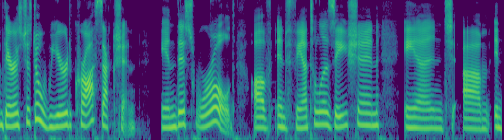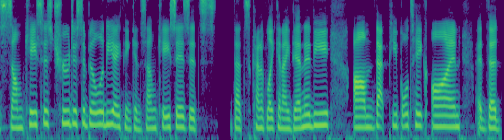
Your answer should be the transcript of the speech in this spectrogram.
There is just a weird cross section in this world of infantilization and um, in some cases true disability i think in some cases it's that's kind of like an identity um, that people take on. Uh, the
